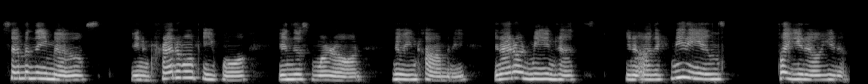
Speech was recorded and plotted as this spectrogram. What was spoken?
some of the most incredible people in this world doing comedy. And I don't mean just, you know, other comedians, but you know, you know,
